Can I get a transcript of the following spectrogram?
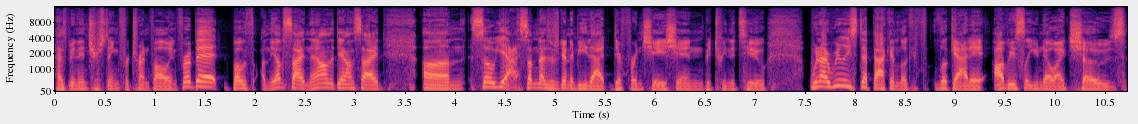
has been interesting for trend following for a bit, both on the upside and then on the downside. Um, so yeah, sometimes there's going to be that differentiation between the two when I really step back and look look at it, obviously, you know, I chose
